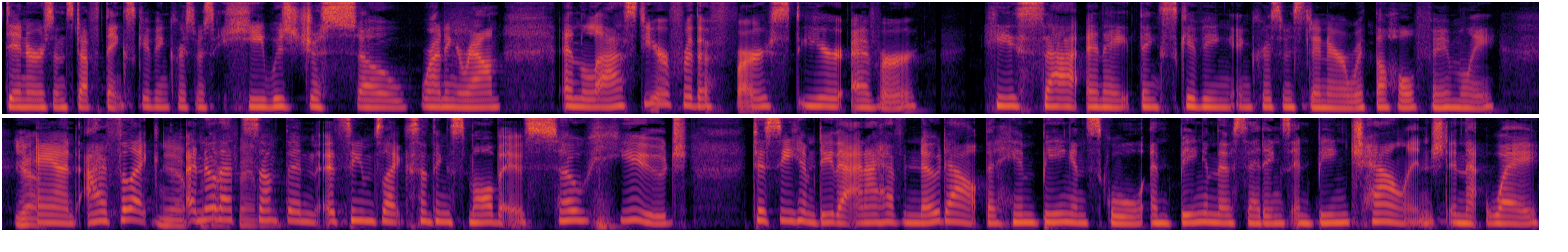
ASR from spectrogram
dinners and stuff, Thanksgiving, Christmas, he was just so running around. And last year, for the first year ever, he sat and ate Thanksgiving and Christmas dinner with the whole family. yeah. And I feel like Yeah, I know that's something, it seems like something small, but it was so huge to see him do that. And I have no doubt that him being in school and being in those settings and being challenged in that way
